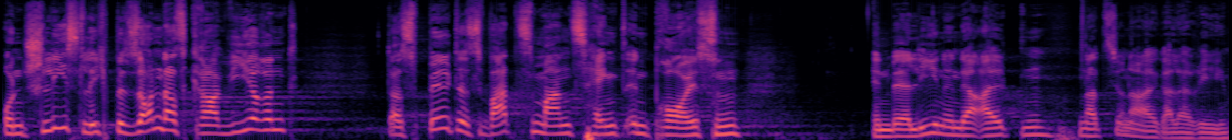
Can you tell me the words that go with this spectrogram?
Und schließlich besonders gravierend, das Bild des Watzmanns hängt in Preußen, in Berlin in der alten Nationalgalerie.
